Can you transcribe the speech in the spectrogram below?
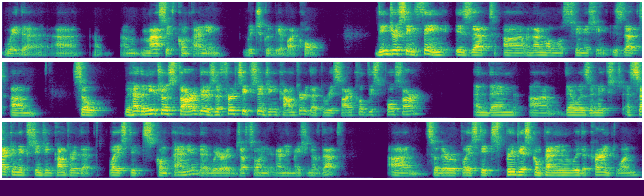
with a, a, a massive companion, which could be a black hole. The interesting thing is that, uh, and I'm almost finishing, is that um, so we had a neutron star. There's a first exchange encounter that recycled this pulsar. And then um, there was a second exchange encounter that placed its companion, that we were just on an animation of that. Um, so they replaced its previous companion with the current one.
